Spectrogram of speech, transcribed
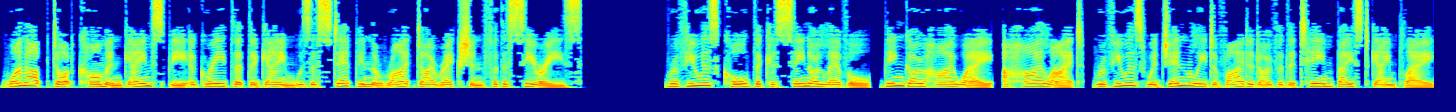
OneUp.com and GameSpy agreed that the game was a step in the right direction for the series. Reviewers called the casino level, Bingo Highway, a highlight. Reviewers were generally divided over the team based gameplay.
